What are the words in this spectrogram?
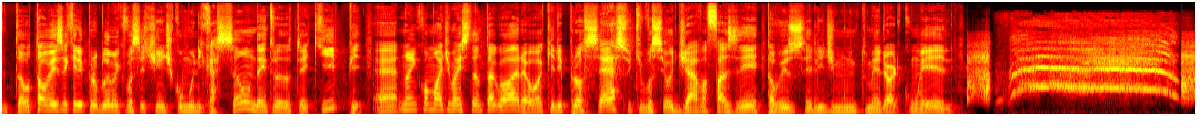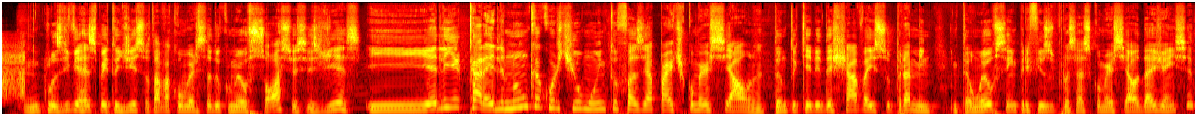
Então, talvez aquele problema que você tinha de comunicação dentro da tua equipe é, não incomode mais tanto agora. Ou aquele processo que você odiava fazer, talvez você lide muito melhor com ele. Inclusive, a respeito disso, eu tava conversando com meu sócio esses dias e ele, cara, ele nunca curtiu muito fazer a parte comercial, né? Tanto que ele deixava isso para mim. Então eu sempre fiz o processo comercial da agência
